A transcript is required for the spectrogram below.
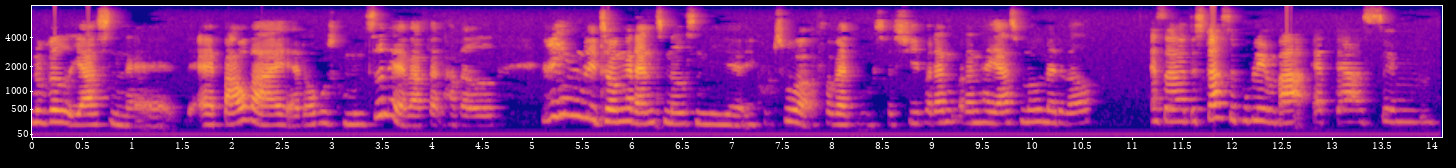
nu ved jeg sådan af, af bagveje, at Aarhus Kommune tidligere i hvert fald har været rimelig tunge at danse med sådan i, øh, i kultur- og forvaltningsregi. Hvordan, hvordan har jeres møde med det været? Altså, det største problem var, at deres øhm,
